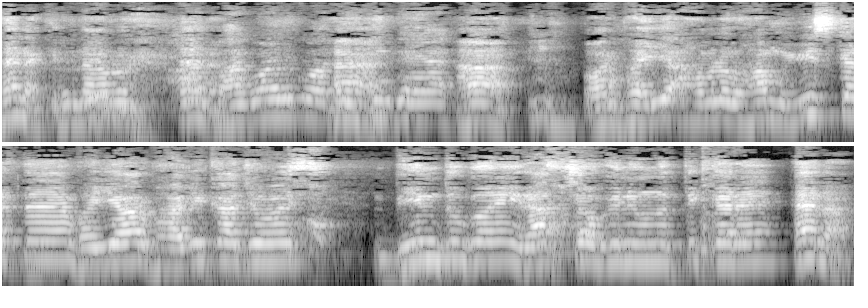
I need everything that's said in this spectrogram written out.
है ना? कितना हम लोग है भगवान को हाँ, गया। हाँ और भैया हम लोग हम विश करते हैं भैया और भाभी का जो है दिन दुगुनी रात चौगुनी उन्नति करे है ना?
